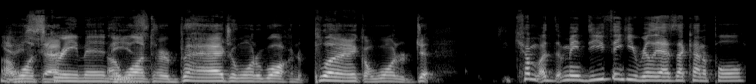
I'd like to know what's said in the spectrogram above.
Yeah, I he's want that. screaming. I he's- want her badge. I want her walking the plank. I want her. De- Come, I mean, do you think he really has that kind of pull?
